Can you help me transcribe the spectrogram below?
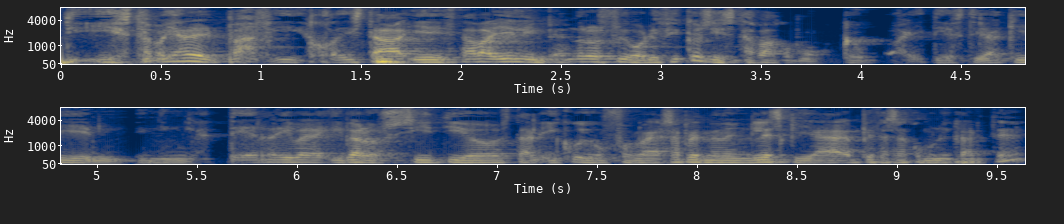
Y estaba ya en el paf y, joder, estaba, y estaba ahí limpiando los frigoríficos y estaba como, qué guay, tío, estoy aquí en, en Inglaterra, iba, iba a los sitios, tal. Y conforme vas aprendiendo inglés, que ya empiezas a comunicarte,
